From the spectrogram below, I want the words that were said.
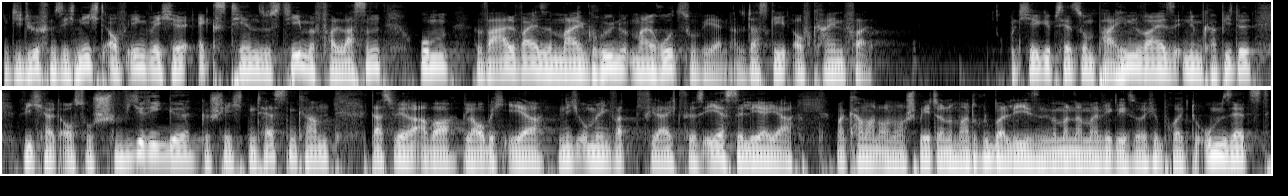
Die dürfen sich nicht auf irgendwelche externen Systeme verlassen, um wahlweise mal grün und mal rot zu werden. Also das geht auf keinen Fall. Und hier gibt's jetzt so ein paar Hinweise in dem Kapitel, wie ich halt auch so schwierige Geschichten testen kann. Das wäre aber, glaube ich, eher nicht unbedingt was vielleicht fürs erste Lehrjahr. Man kann man auch noch später nochmal drüber lesen, wenn man dann mal wirklich solche Projekte umsetzt.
